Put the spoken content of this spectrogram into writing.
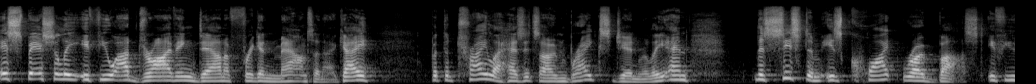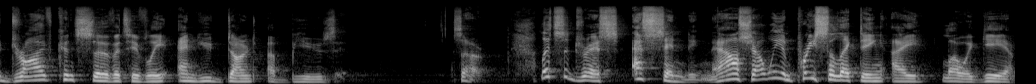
especially if you are driving down a friggin' mountain, okay? But the trailer has its own brakes generally, and the system is quite robust if you drive conservatively and you don't abuse it. So, let's address ascending now, shall we, and pre selecting a lower gear.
